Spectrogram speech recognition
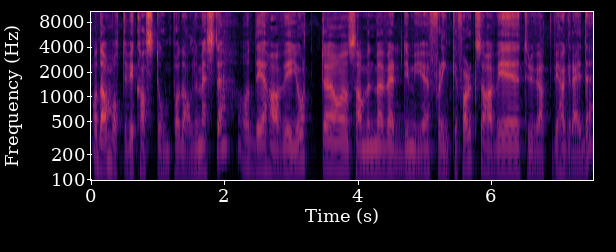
Og da måtte vi kaste om på det aller meste, og det har vi gjort. Og sammen med veldig mye flinke folk så har vi, tror vi at vi har greid det.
